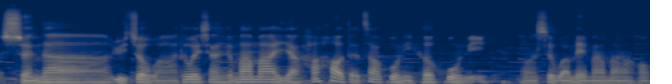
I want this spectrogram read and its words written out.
神啊，宇宙啊，都会像一个妈妈一样，好好的照顾你、呵护你。哦，是完美妈妈吼，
